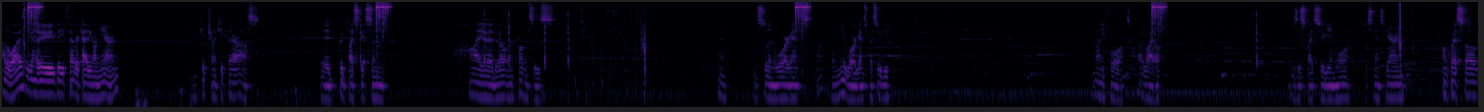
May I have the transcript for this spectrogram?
Otherwise, we're going to be fabricating on Yaren. Keep trying to kick their ass. They're a good place to get some higher development provinces. Yeah, still in the war against, well, a new war against Uesugi. 94, it's quite a way off. What is this Uesugian war? Just against Yaren. Conquest of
